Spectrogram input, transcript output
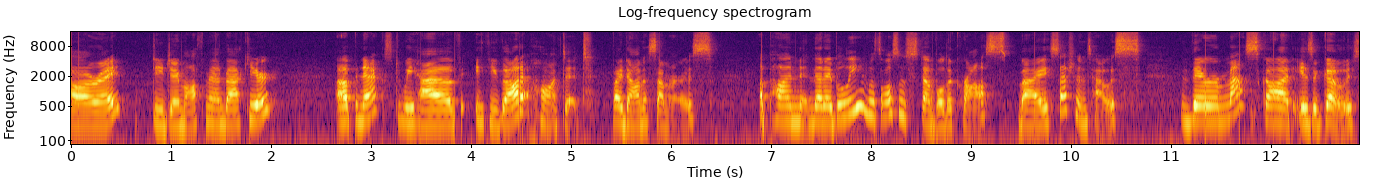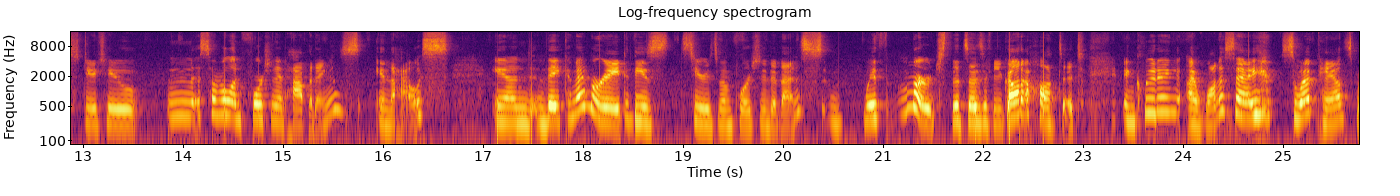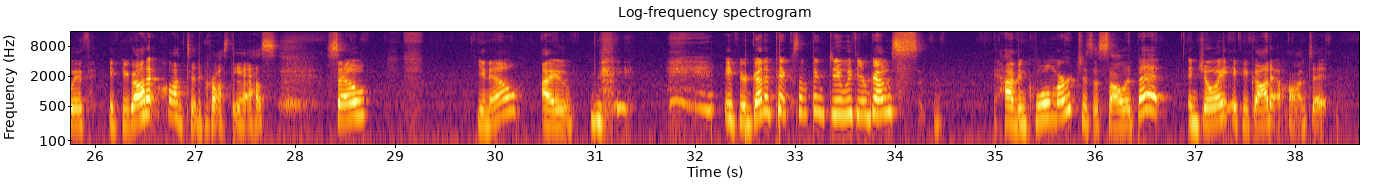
All right, DJ Mothman back here. Up next, we have If You Got It Haunt It by Donna Summers, a pun that I believe was also stumbled across by Sessions House. Their mascot is a ghost due to mm, several unfortunate happenings in the house, and they commemorate these series of unfortunate events with merch that says if you got it haunt it, including, I want to say, sweatpants with if you got it haunt it across the ass. So, you know, I. if you're gonna pick something to do with your ghosts, having cool merch is a solid bet. Enjoy if you got it haunt it.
